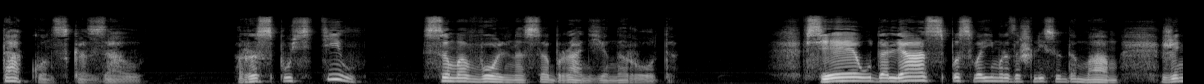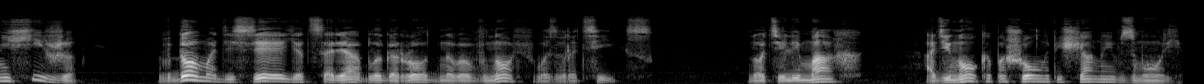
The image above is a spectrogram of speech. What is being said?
Так он сказал, распустил самовольно собрание народа. Все, удалясь, по своим разошлись домам, женихи же — в дом Одиссея, царя благородного, вновь возвратись. Но Телемах одиноко пошел на песчаные взморье.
